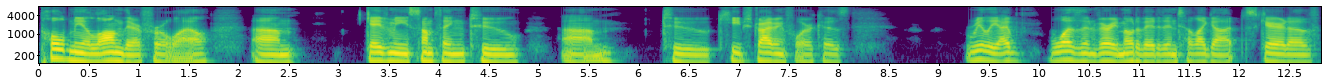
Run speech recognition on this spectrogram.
pulled me along there for a while, um, gave me something to um, to keep striving for. Because really, I wasn't very motivated until I got scared of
